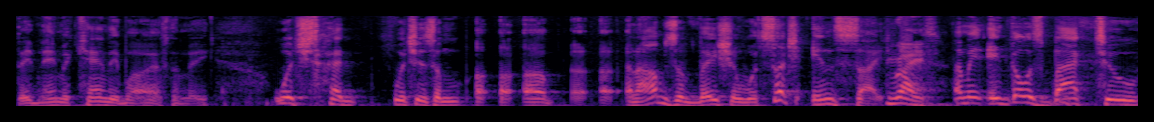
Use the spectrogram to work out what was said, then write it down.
they'd name a candy bar after me," which had. Which is a, a, a, an observation with such insight. Right. I mean, it goes back to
